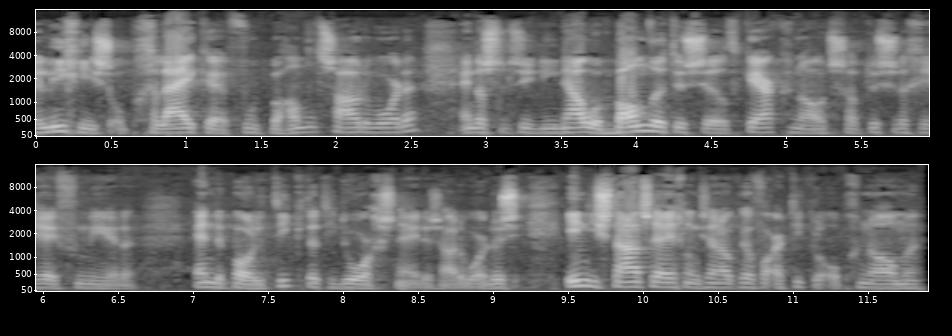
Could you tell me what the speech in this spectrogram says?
religies op gelijke voet behandeld zouden worden. En dat is natuurlijk die nauwe banden tussen het kerkgenootschap, tussen de gereformeerden en de politiek, dat die doorgesneden zouden worden. Dus in die staatsregeling zijn ook heel veel artikelen opgenomen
